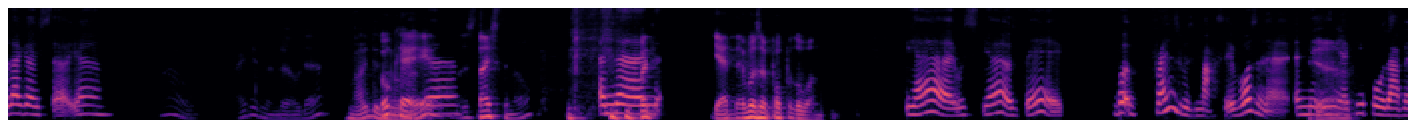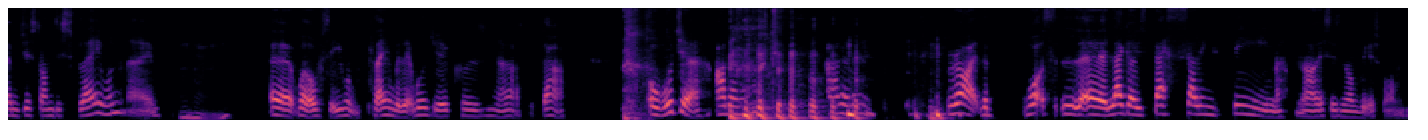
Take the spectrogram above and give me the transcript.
Lego set. Yeah. Oh, I didn't know that. I didn't. Okay, yeah. it's nice to know. And then. but, yeah, that was a popular one. Yeah, it was. Yeah, it was big. But Friends was massive, wasn't it? And yeah. you know, people would have them just on display, wouldn't they? Mm-hmm. Uh, well, obviously you wouldn't be playing with it, would you? Because you know that's just daft. or would you? I don't know. I don't know. right. The what's uh, Lego's best-selling theme? No, this is an obvious one.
